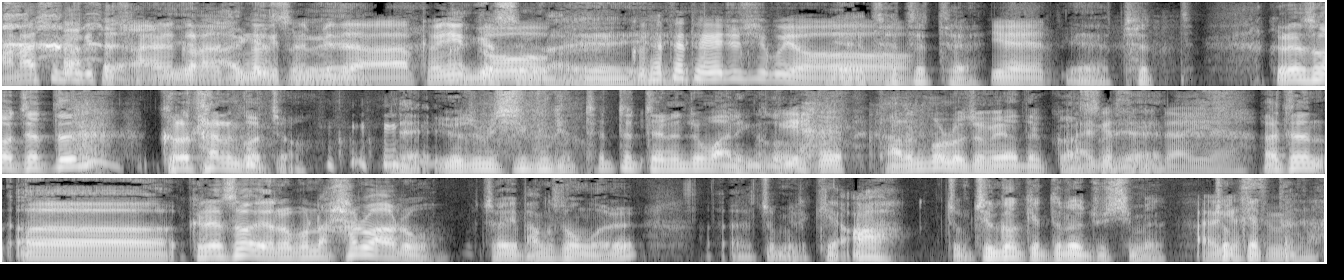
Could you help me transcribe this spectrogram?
안 하시는 게 좋지 않을까라는 예, 생각이 알겠습니다. 듭니다. 예. 괜히 알겠습니다. 예, 예. 또그 태태태 해주시고요. 예, 퇴퇴퇴. 예, 예, 퇴. 그래서 어쨌든 그렇다는 거죠. 네, 요즘 시국에 퇴퇴퇴는 좀 아닌 것 같고 예. 다른 걸로 좀 해야 될 것 같습니다. 알겠습니다. 예. 하여튼 어 그래서 여러분은 하루하루 저희 방송을 어, 좀 이렇게 아 좀 즐겁게 들어주시면 알겠습니다. 좋겠다.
